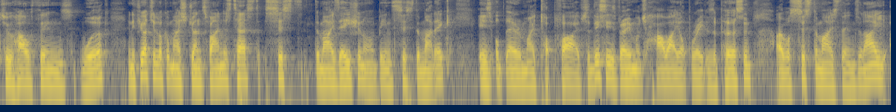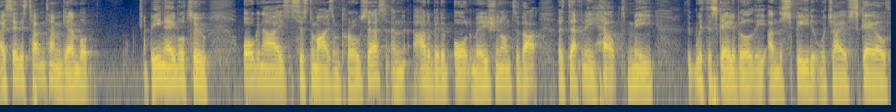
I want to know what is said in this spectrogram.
to how things work. And if you actually look at my Strengths Finders test, systemization or being systematic is up there in my top five. So this is very much how I operate as a person. I will systemize things. And I, I say this time and time again, but being able to organize, systemize, and process and add a bit of automation onto that has definitely helped me with the scalability and the speed at which I have scaled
